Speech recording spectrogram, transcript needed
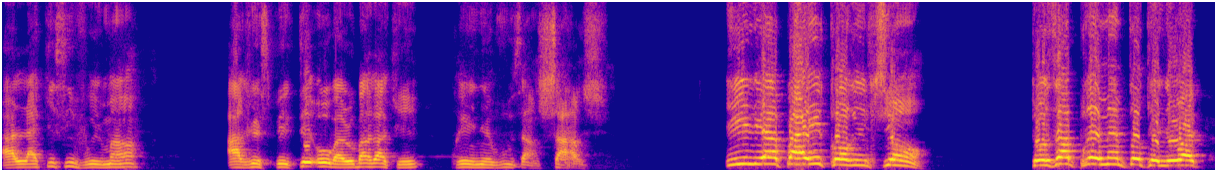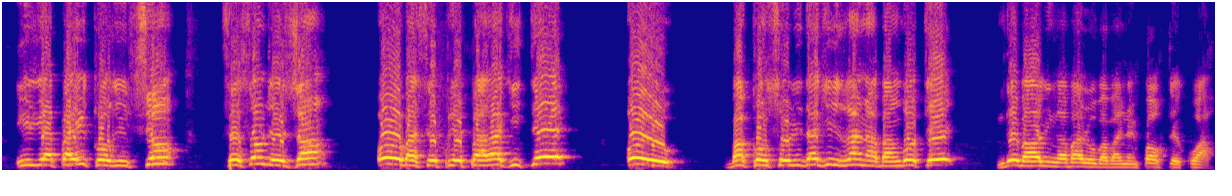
alakisi vraiment a respecter oyo balobaka ke prenez vous en charge il y a pas eu corruption toza près même tokende wapi il y a pas eu corruption ce sont des gens oyo base préparaki te oyo bakonsolidaki rang na bango te nde baolinga baloba ba n'importe quoi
